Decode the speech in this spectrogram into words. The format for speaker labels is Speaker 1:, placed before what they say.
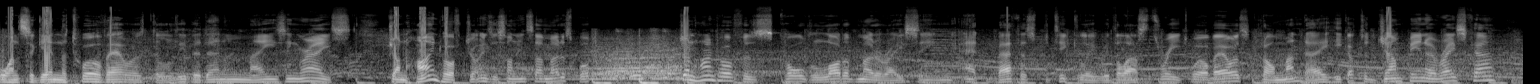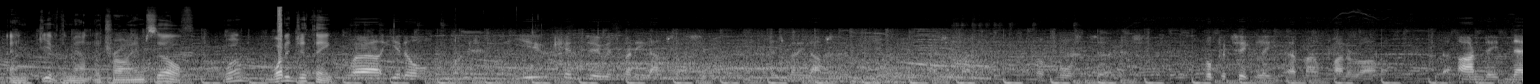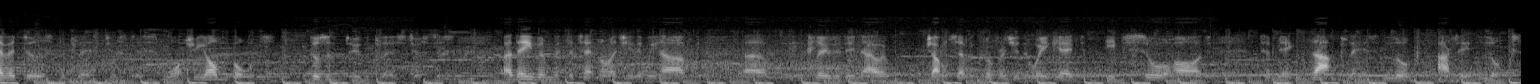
Speaker 1: Once again, the 12 hours delivered an amazing race. John Hindhaugh joins us on Inside Motorsport. John Hindhaugh has called a lot of motor racing at Bathurst, particularly with the last three 12 hours. But on Monday, he got to jump in a race car and give the mountain a try himself. Well, what did you think?
Speaker 2: Well, you know, you can do as many laps the city, as many laps as you of circuits, but particularly at Mount Panorama and it never does the place justice. Watching on boards doesn't do the place justice, and even with the technology that we have um, included in our Channel 7 coverage at the weekend, it's so hard to make that place look as it looks.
